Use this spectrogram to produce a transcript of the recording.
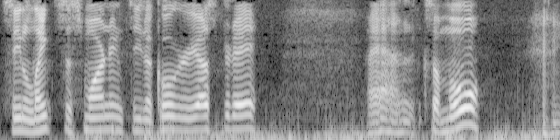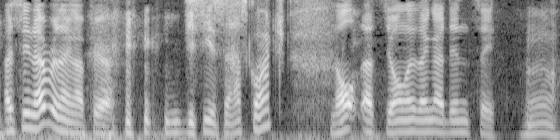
Seen a lynx this morning. Seen a cougar yesterday. And some moo. I've seen everything up here. Did you see a Sasquatch? No, that's the only thing I didn't see. Oh.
